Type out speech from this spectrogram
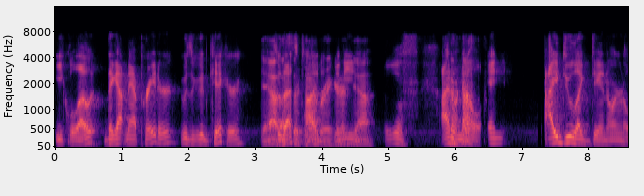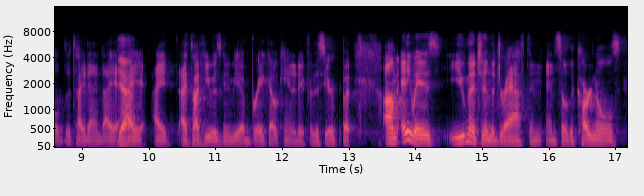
equal out, they got Matt Prater, who's a good kicker. Yeah, so that's, that's their tiebreaker. I mean, yeah. Oof, I don't know. and I do like Dan Arnold, the tight end. I yeah. I, I, I thought he was going to be a breakout candidate for this year. But um, anyways, you mentioned the draft, and and so the Cardinals –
